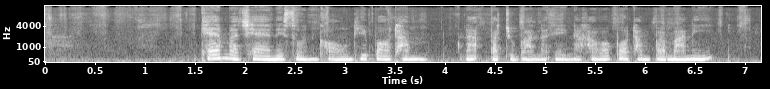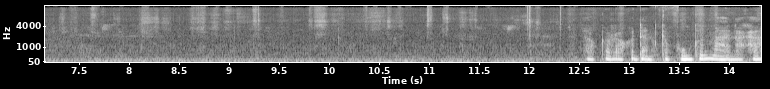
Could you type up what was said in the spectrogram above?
ๆ แค่มาแชร์ในส่วนของที่ปอทำณปัจจุบันนั่นเองนะคะ ว่าปอทำประมาณนี้ แล้วก็เราก็ดันกระพุ้งขึ้นมานะคะ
